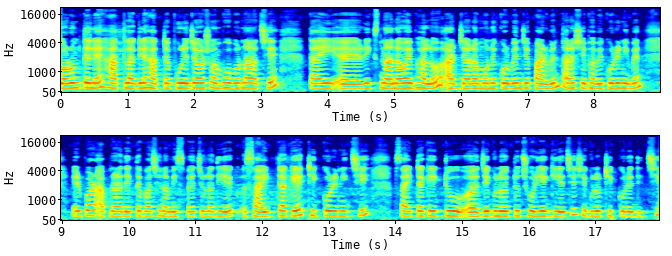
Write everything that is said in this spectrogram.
গরম তেলে হাত লাগলে হাতটা পুড়ে যাওয়ার সম্ভাবনা আছে, তাই রিক্স না নেওয়াই ভালো। আর যারা মনে করবেন যে পারবেন, তারা সেভাবে করে নেবেন। এরপর আপনারা দেখতে পাচ্ছেন আমি স্প্যাচুলা দিয়ে সাইডটাকে ঠিক করে নিচ্ছি। সাইডটাকে একটু যেগুলো একটু ছড়িয়ে গিয়েছে, সেগুলো ঠিক করে দিচ্ছি।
